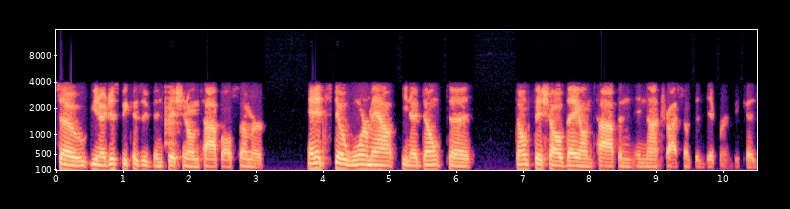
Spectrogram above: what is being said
so you know, just because we've been fishing on top all summer, and it's still warm out, you know, don't uh, don't fish all day on top and, and not try something different because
